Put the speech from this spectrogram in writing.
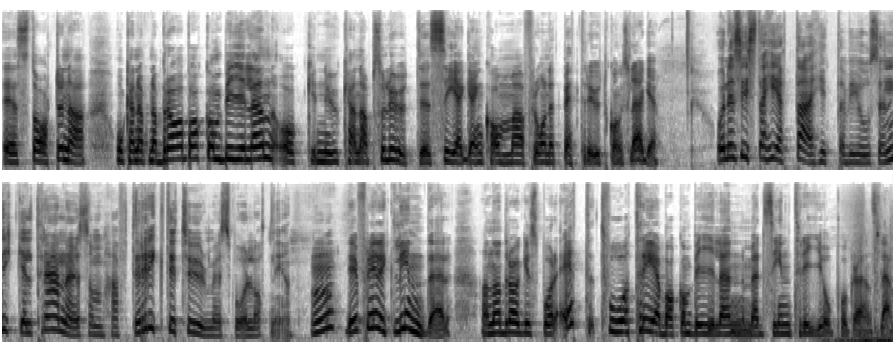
eh, starterna. Hon kan öppna bra bakom bilen och nu kan absolut eh, segern komma från ett bättre utgångsläge. Och den sista heta hittar vi hos en nyckeltränare som haft riktig tur med spårlottningen. Mm, det är Fredrik Linder. Han har dragit spår 1, 2, 3 bakom bilen med sin trio på Grand Slam.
